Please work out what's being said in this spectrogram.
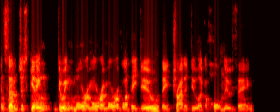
instead of just getting doing more and more and more of what they do, they try to do like a whole new thing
